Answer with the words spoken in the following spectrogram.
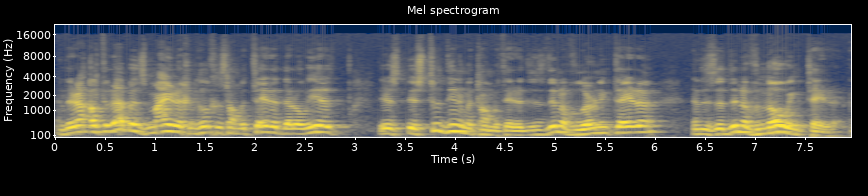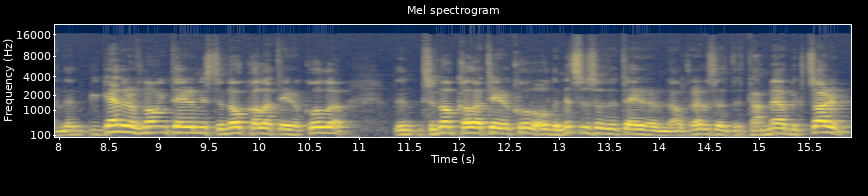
And there are Alter Rebbe is Meirich and Hilchas Talmud Teira that over here there's there's two dinim of Talmud Teira. There's a din of learning Teira and there's a din of knowing Torah. And the together of knowing Torah means to know Kala Torah Kula, to know Kala Torah Kula, all the mitzvahs of the Torah, and the Alter Rebbe says the Tameh B'Ktzarim.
